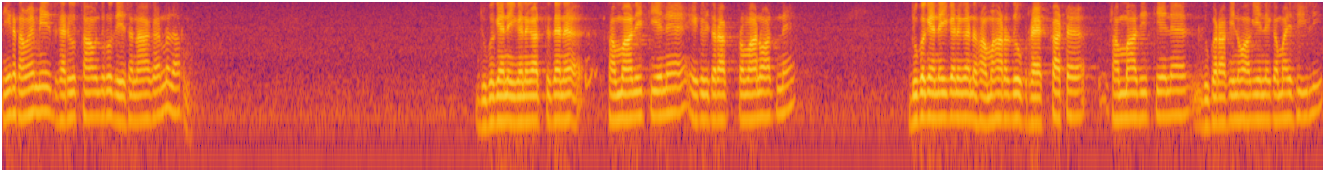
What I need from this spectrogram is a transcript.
මේක තමයි මේ සරියුත් හාමුදුරුවෝ දේශනා කරන ධර්ම. දුක ගැන ඉගෙන ගත්ත තැන සම්මාදිට්ඨිය නෑ. ඒක විතරක් ප්‍රමාණවත් නෑ. දුක ගැන ඉගෙනගෙන සමහර දුක් රැක්කට සම්මාදිට්ඨිය නෑ දුක රකින්නවා කියන එකමයි සීලී.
